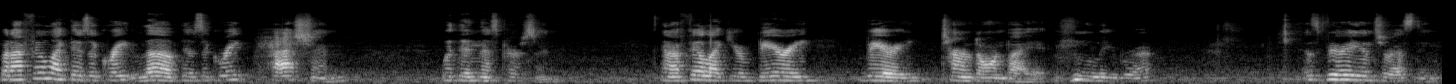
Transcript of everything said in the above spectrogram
But I feel like there's a great love, there's a great passion within this person. And I feel like you're very, very turned on by it, Libra. It's very interesting.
